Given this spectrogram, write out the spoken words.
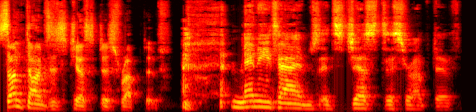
Sometimes it's just disruptive. Many times it's just disruptive.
